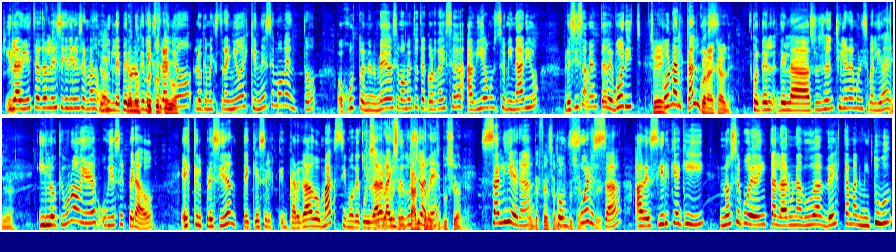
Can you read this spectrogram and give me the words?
Sí. Y la ministra le dice que tiene que ser más Ya, humilde. Pero bueno, lo que me contigo. extrañó, lo que me extrañó es que en ese momento, o justo en el medio de ese momento, ¿te acordáis? Seba? Había un seminario precisamente de Boric Sí, con alcaldes. Con alcalde. con- de, de la Asociación Chilena de Municipalidades. Ya. Y lo que uno había, hubiese esperado es que el presidente, que es el encargado máximo de cuidar Sí, a las representante de las instituciones, saliera de las con instituciones, fuerza a decir que aquí no se puede instalar una duda de esta magnitud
